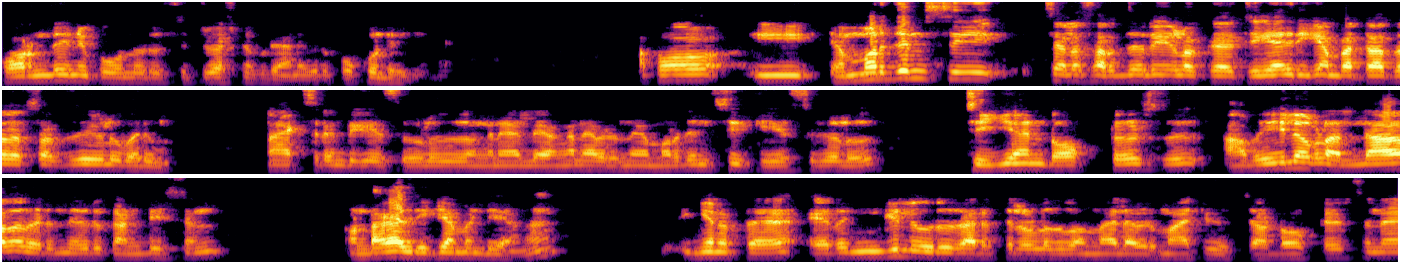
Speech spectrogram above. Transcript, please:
ക്വാറന്റൈനിൽ പോകുന്ന ഒരു സിറ്റുവേഷൻ കൂടിയാണ് ഇവർ പൊയ്ക്കൊണ്ടിരിക്കുന്നത്. അപ്പോൾ ഈ എമർജൻസി ചില സർജറികളൊക്കെ ചെയ്യാതിരിക്കാൻ പറ്റാത്ത സർജറികൾ വരും. ആക്സിഡന്റ് കേസുകൾ അങ്ങനെ അല്ലെ അങ്ങനെ വരുന്ന എമർജൻസി കേസുകൾ ചെയ്യാൻ ഡോക്ടേഴ്സ് അവൈലബിൾ അല്ലാതെ വരുന്ന ഒരു കണ്ടീഷൻ ഉണ്ടാകാതിരിക്കാൻ വേണ്ടിയാണ് ഇങ്ങനത്തെ ഏതെങ്കിലും ഒരു തരത്തിലുള്ളത് വന്നാൽ അവർ മാറ്റി വെച്ചാൽ ഡോക്ടേഴ്സിനെ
